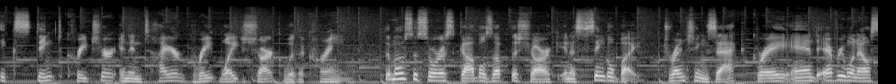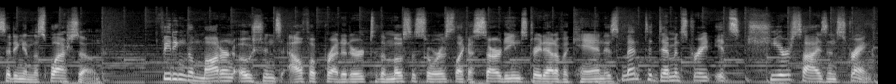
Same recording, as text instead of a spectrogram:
extinct creature an entire great white shark with a crane. The Mosasaurus gobbles up the shark in a single bite, drenching Zach, Gray, and everyone else sitting in the splash zone. Feeding the modern ocean's alpha predator to the Mosasaurus like a sardine straight out of a can is meant to demonstrate its sheer size and strength,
